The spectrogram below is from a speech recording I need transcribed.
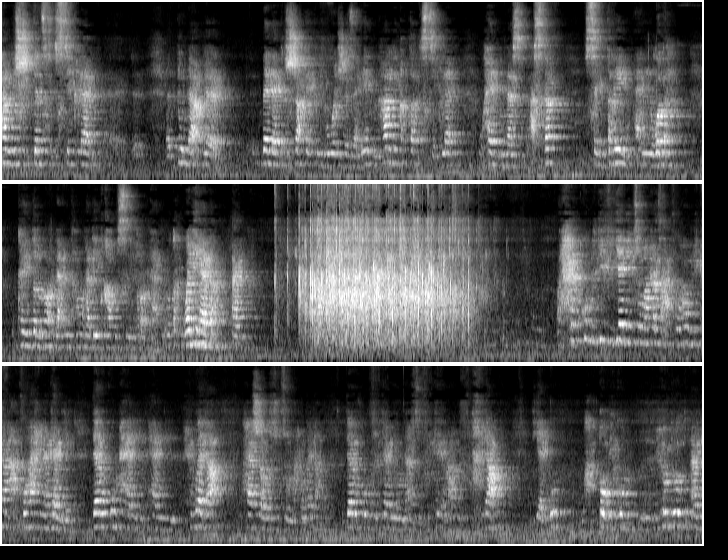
حرب في الاستقلال دون بلد الشقيق اللي هو الجزائر نهار اللي قطر الاستقلال وهاد الناس العسكر مسيطرين على الوضع وكيظنوا على انهم غادي يبقاو مسيطرين على الوضع ولهذا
